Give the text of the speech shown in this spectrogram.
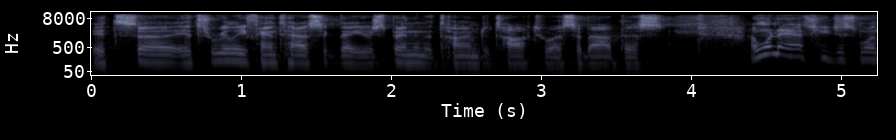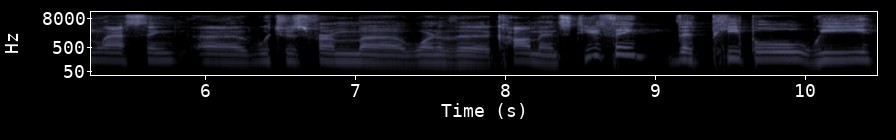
it's uh, it's really fantastic that you're spending the time to talk to us about this. I want to ask you just one last thing, uh, which was from uh, one of the comments. Do you think that people, we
